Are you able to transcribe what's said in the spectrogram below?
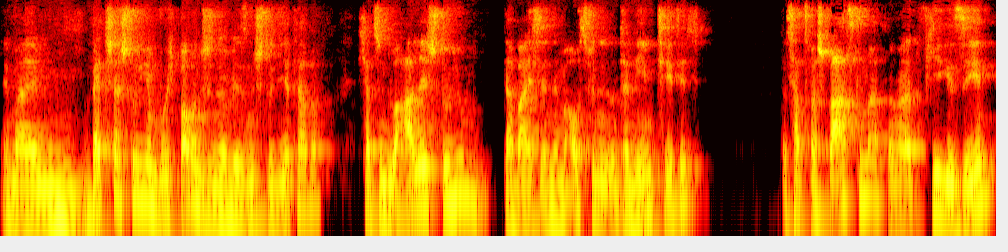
in meinem Bachelorstudium, wo ich Bauingenieurwesen studiert habe. Ich hatte so ein duales Studium, da war ich in einem ausführenden Unternehmen tätig. Das hat zwar Spaß gemacht, man hat viel gesehen,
